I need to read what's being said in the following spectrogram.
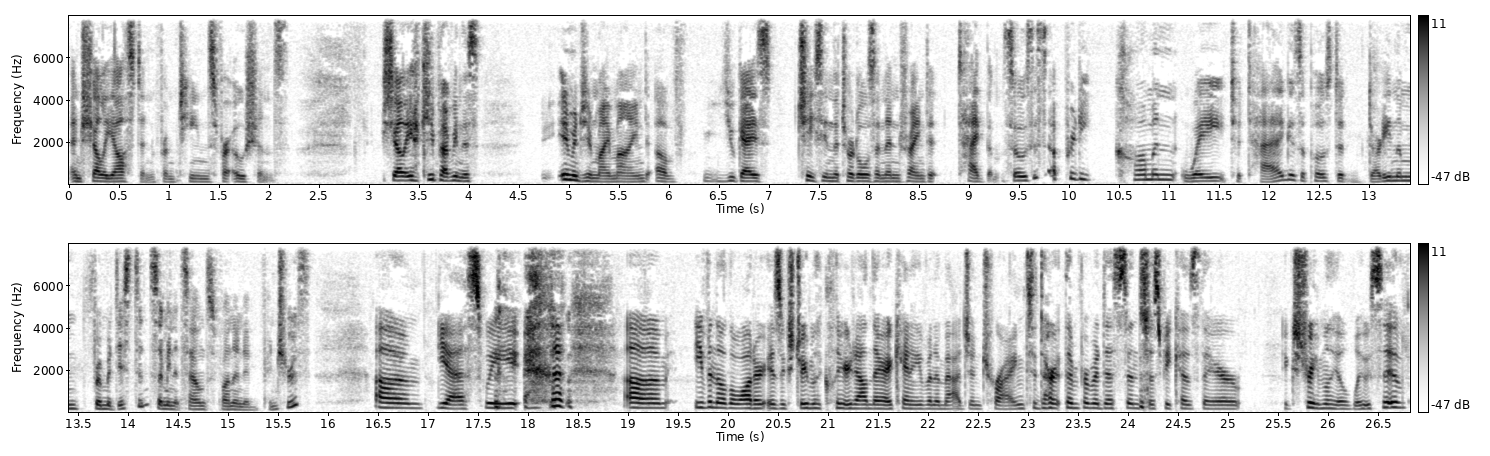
and Shelby Austin from Teens for Oceans. Shelby, I keep having this image in my mind of you guys chasing the turtles and then trying to tag them. So is this a pretty common way to tag as opposed to darting them from a distance? I mean, it sounds fun and adventurous. Um, yes, we. um, even though the water is extremely clear down there, I can't even imagine trying to dart them from a distance just because they're extremely elusive.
